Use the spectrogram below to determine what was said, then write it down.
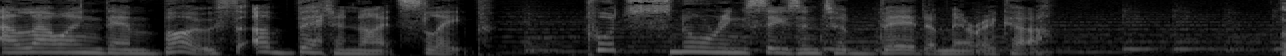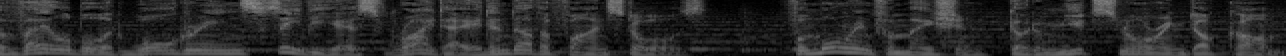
allowing them both a better night's sleep. Put snoring season to bed, America. Available at Walgreens, CVS, Rite Aid, and other fine stores. For more information, go to mutesnoring.com.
